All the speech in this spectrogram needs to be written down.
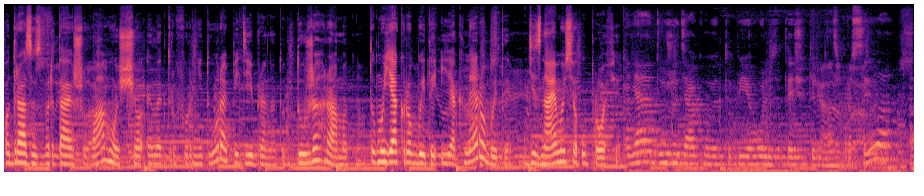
Одразу звертаєш увагу, що електрофурнітура підібрана тут дуже грамотно. Тому як робити і як не робити, дізнаємося у профі. Я дуже дякую тобі, Олі, за те, що ти мене запросила, е,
